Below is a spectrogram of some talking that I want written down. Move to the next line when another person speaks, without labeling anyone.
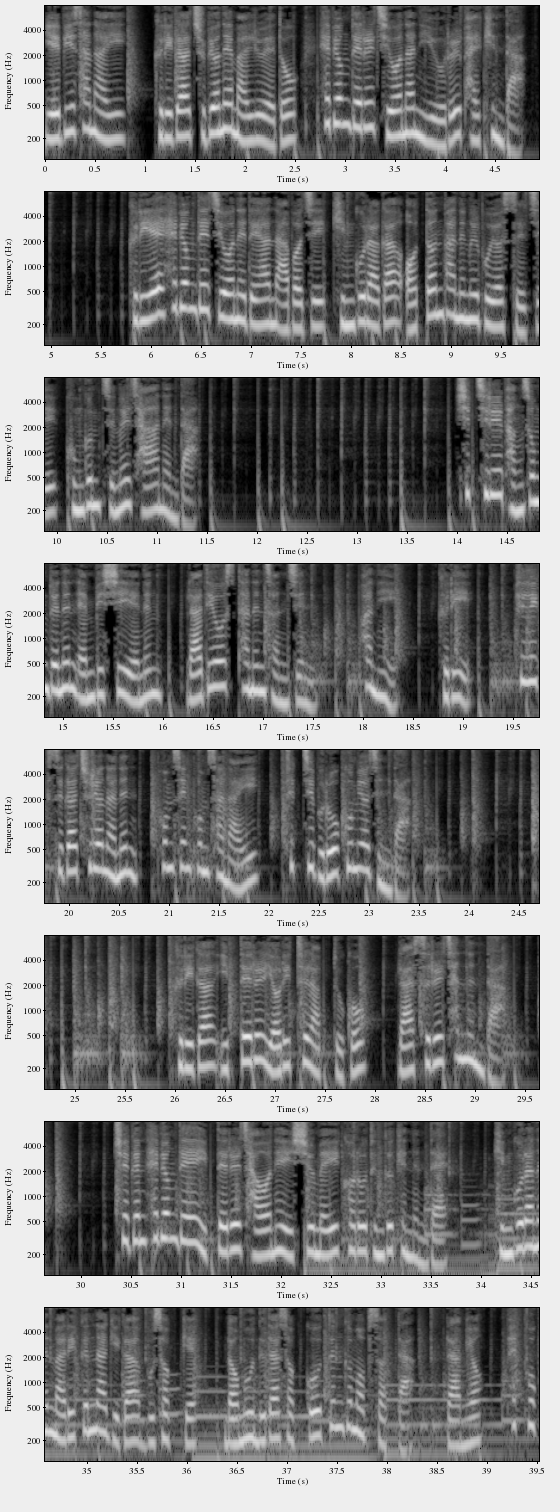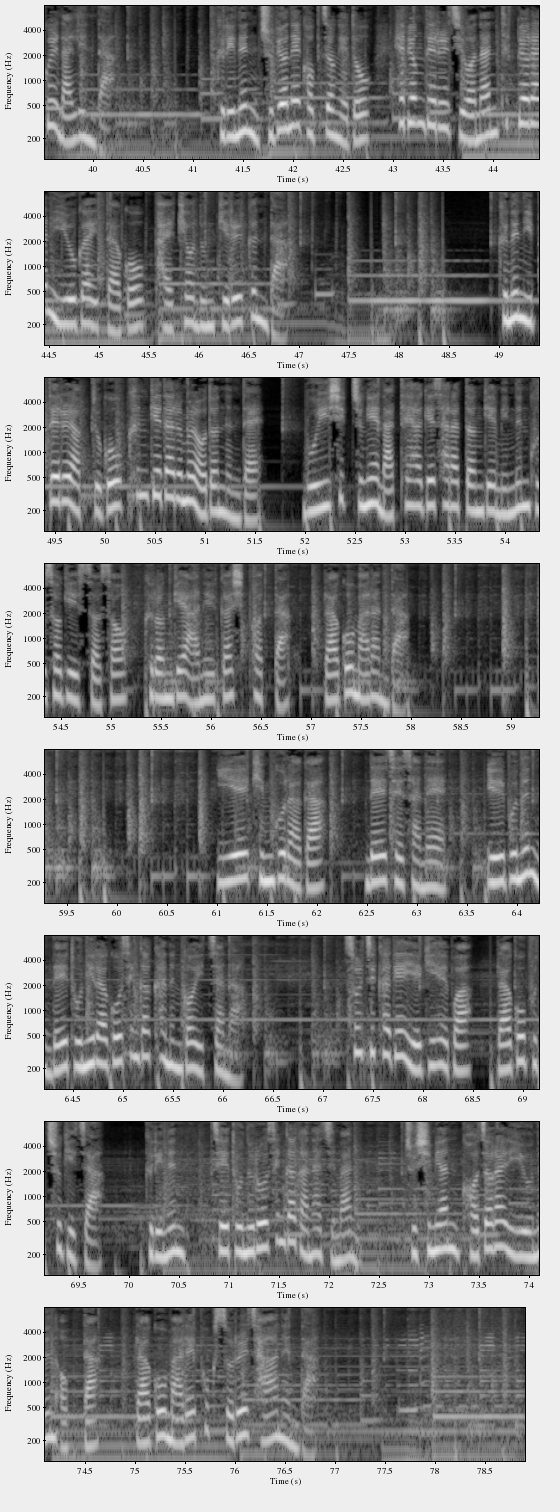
예비 사나이 그리가 주변의 만류에도 해병대를 지원한 이유를 밝힌다. 그리의 해병대 지원에 대한 아버지 김구라가 어떤 반응을 보였을지 궁금증을 자아낸다. 17일 방송되는 MBC 예능 라디오 스타는 전진, 환희, 그리, 필릭스가 출연하는 폼생폼 사나이 특집으로 꾸며진다. 그리가 입대를 열이틀 앞두고 라스를 찾는다. 최근 해병대에 입대를 자원해 이슈 메이커로 등극했는데 김구라는 말이 끝나기가 무섭게 너무 느닷없고 뜬금없었다. 라며 팩폭을 날린다. 그리는 주변의 걱정에도 해병대를 지원한 특별한 이유가 있다고 밝혀 눈길을 끈다. 그는 입대를 앞두고 큰 깨달음을 얻었는데 무의식 중에 나태하게 살았던 게 믿는 구석이 있어서 그런 게 아닐까 싶었다. 라고 말한다. 이에 김구라가 내 재산의 일부는 내 돈이라고 생각하는 거 있잖아. 솔직하게 얘기해봐. 라고 부추기자. 그리는 제 돈으로 생각 안 하지만 주시면 거절할 이유는 없다. 라고 말해 폭소를 자아낸다.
